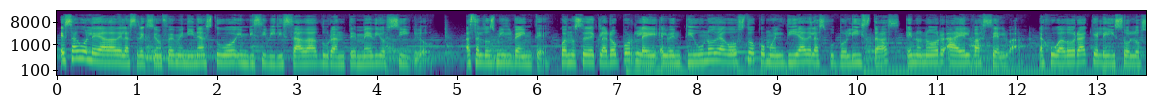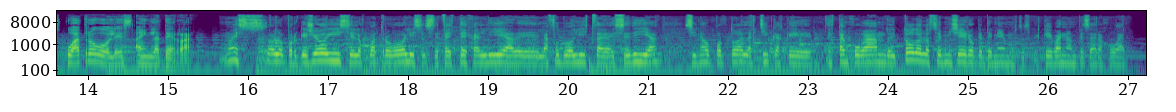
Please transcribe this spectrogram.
Esa goleada de la selección femenina estuvo invisibilizada durante medio siglo hasta el 2020, cuando se declaró por ley el 21 de agosto como el Día de las Futbolistas en honor a Elba Selva, la jugadora que le hizo los cuatro goles a Inglaterra. No es solo porque yo hice los cuatro goles y se festeja el Día de la Futbolista ese día, sino por todas las chicas que están jugando y todos los semilleros que tenemos que van a empezar a jugar.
